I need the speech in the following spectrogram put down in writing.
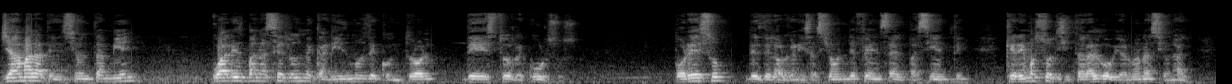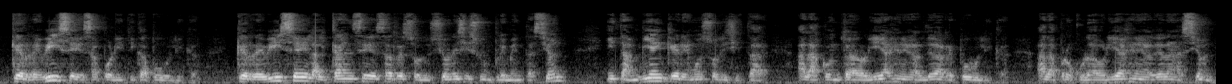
Llama la atención también cuáles van a ser los mecanismos de control de estos recursos. Por eso, desde la Organización Defensa del Paciente, queremos solicitar al Gobierno Nacional que revise esa política pública, que revise el alcance de esas resoluciones y su implementación, y también queremos solicitar a la Contraloría General de la República, a la Procuraduría General de la Nación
